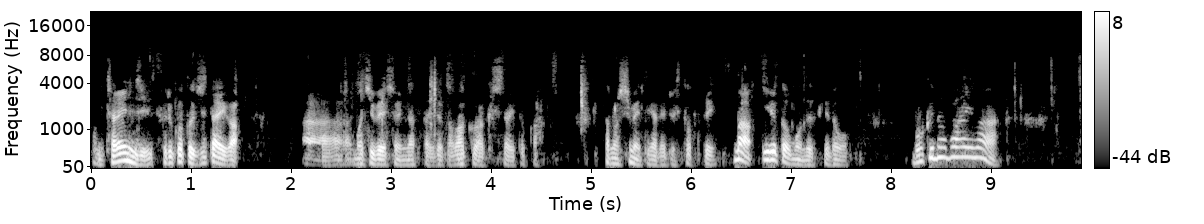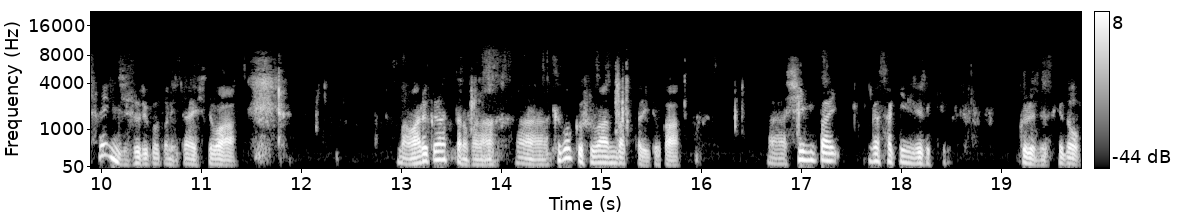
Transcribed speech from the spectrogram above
チャレンジすること自体が、あモチベーションになったりとか、ワクワクしたりとか、楽しめてやれる人って、まあいると思うんですけど、僕の場合は、チャレンジすることに対しては、まあ悪くなったのかな。あすごく不安だったりとか、あ心配が先に出てくるくるんですけど、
